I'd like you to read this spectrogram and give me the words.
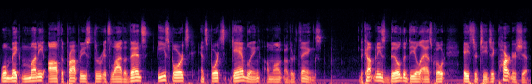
will make money off the properties through its live events, esports, and sports gambling, among other things. The companies billed the deal as, quote, a strategic partnership.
